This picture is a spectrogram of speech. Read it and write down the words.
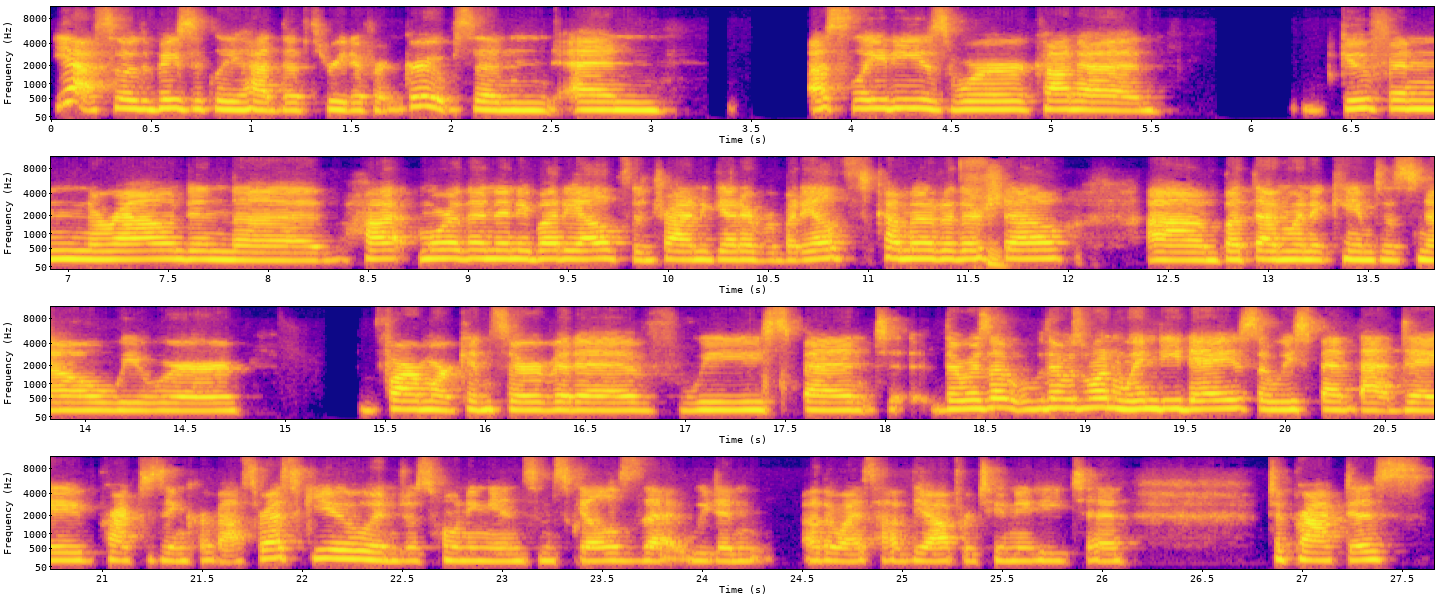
yeah, so they basically had the three different groups, and and us ladies were kind of goofing around in the hut more than anybody else and trying to get everybody else to come out of their shell. Um, but then when it came to snow, we were far more conservative. We spent there was a there was one windy day, so we spent that day practicing crevasse rescue and just honing in some skills that we didn't otherwise have the opportunity to to practice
